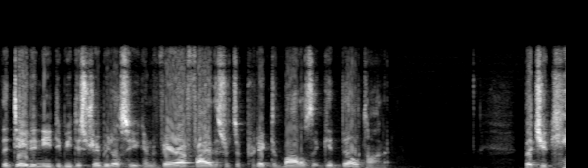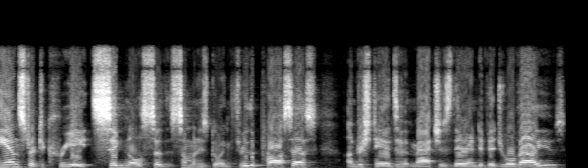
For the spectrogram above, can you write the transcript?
The data need to be distributable so you can verify the sorts of predictive models that get built on it. But you can start to create signals so that someone who's going through the process understands if it matches their individual values.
